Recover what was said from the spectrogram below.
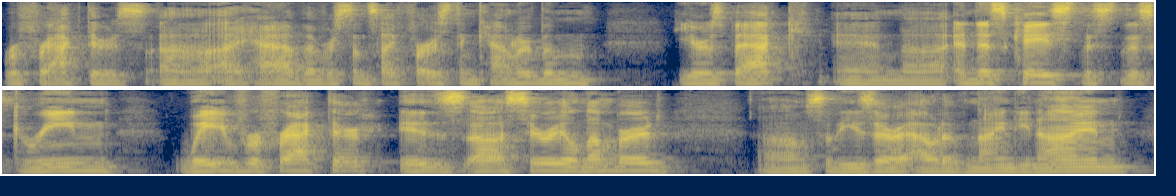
refractors. Uh, I have ever since I first encountered them years back. And uh, in this case, this, this green wave refractor is uh, serial numbered. Um, so these are out of 99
